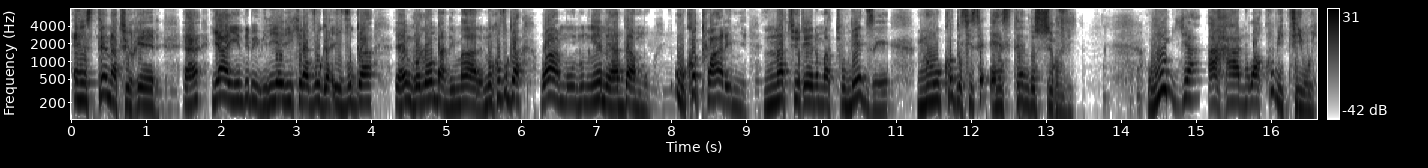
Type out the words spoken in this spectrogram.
insite naturere ya yindi bibiriya iri iravuga ivuga ngo romba animare ni ukuvuga wa muntu mwene adamu uko twaremye naturerema tumeze ni uko dufise insite do suruvi burya ahantu wakubitiwe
